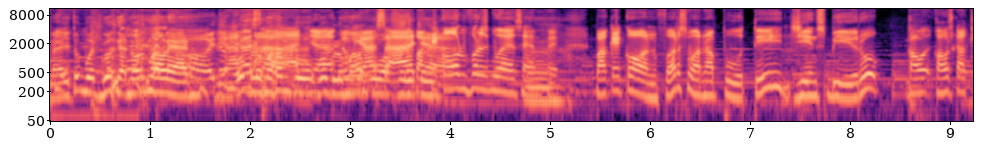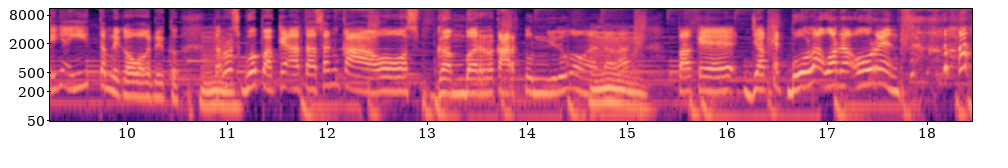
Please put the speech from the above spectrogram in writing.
Nah itu buat gue nggak normal ya. Oh, itu gue belum mampu, aja, gue belum tuh mampu. biasa aja. pakai Converse gue SMP. Pakai Converse warna putih, jeans biru, kaos kakinya hitam deh kalau waktu itu. Terus gue pakai atasan kaos gambar kartun gitu kalau nggak salah. Pakai jaket bola warna orange.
